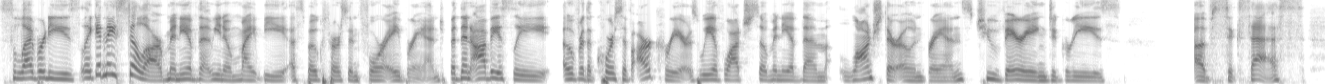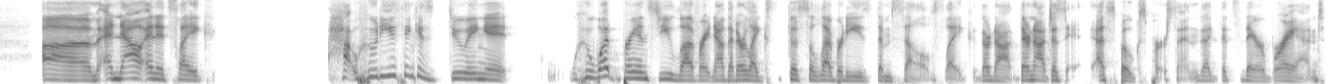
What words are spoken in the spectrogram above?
celebrities like and they still are many of them you know might be a spokesperson for a brand but then obviously over the course of our careers we have watched so many of them launch their own brands to varying degrees of success um and now and it's like how who do you think is doing it who what brands do you love right now that are like the celebrities themselves? Like they're not they're not just a spokesperson like that's their brand.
